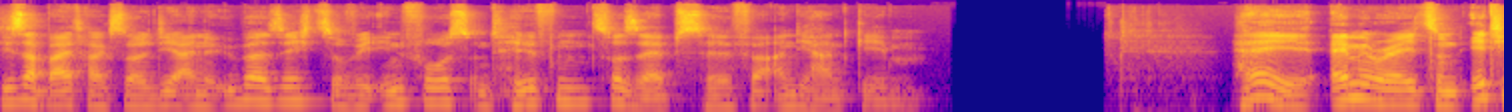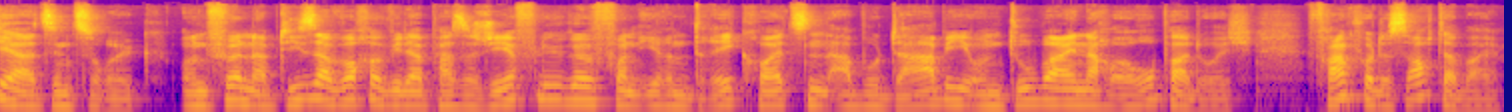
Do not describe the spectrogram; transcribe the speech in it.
Dieser Beitrag soll dir eine Übersicht sowie Infos und Hilfen zur Selbsthilfe an die Hand geben. Hey, Emirates und Etihad sind zurück und führen ab dieser Woche wieder Passagierflüge von ihren Drehkreuzen Abu Dhabi und Dubai nach Europa durch. Frankfurt ist auch dabei.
